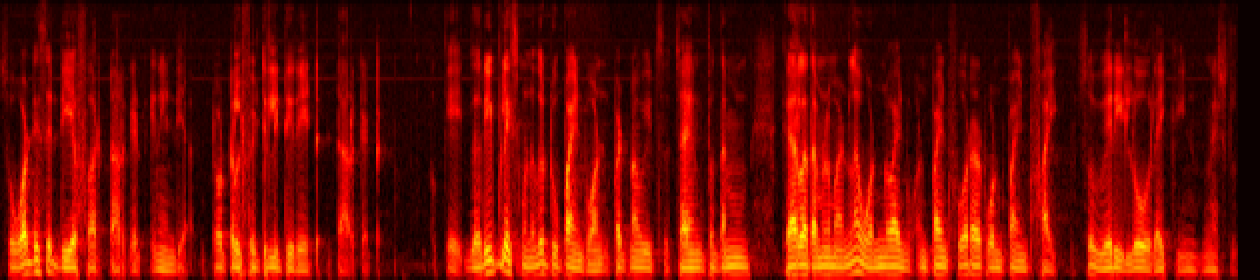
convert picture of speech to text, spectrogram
So what is the DFR target in India? Total fertility rate target. Okay, the replacement of the 2.1, but now it's China, Tamil, Kerala, Tamil Nadu, 1.4 or 1.5. So very low like international.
